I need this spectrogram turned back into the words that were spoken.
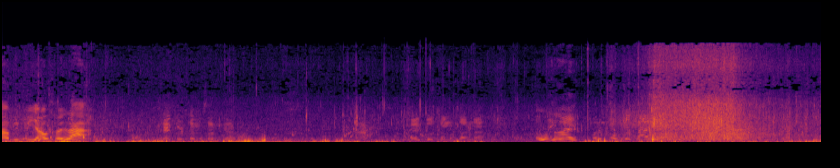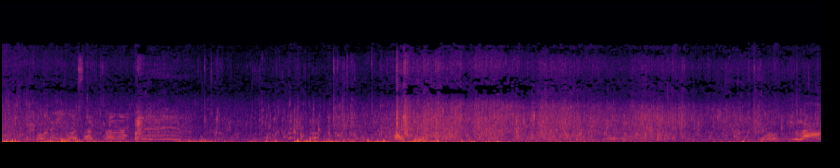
À, bị bị dầu 水啦。thấy cửa xanh xanh kìa thấy cửa xanh xanh nè Ủa thôi, thổi cùng cho tay. Có gì ngồi xanh à? Ủa, chưa la.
